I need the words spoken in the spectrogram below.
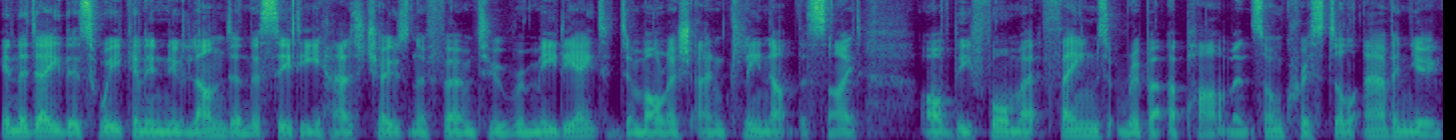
In the day this week and in New London, the city has chosen a firm to remediate, demolish, and clean up the site of the former Thames River apartments on Crystal Avenue.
